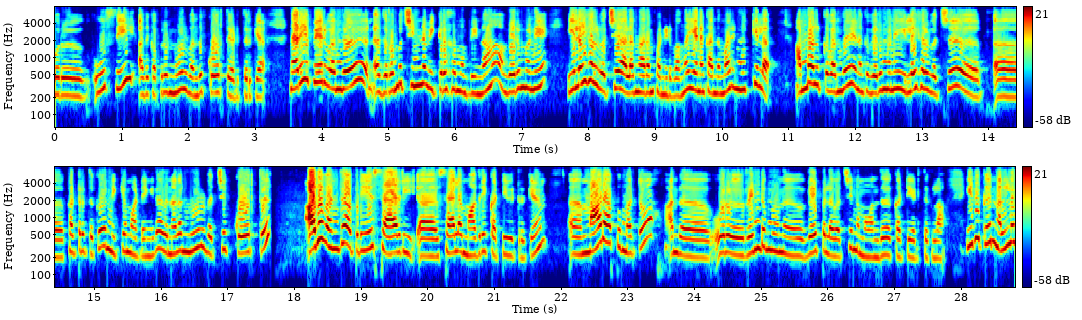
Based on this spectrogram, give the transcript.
ஒரு ஊசி அதுக்கப்புறம் நூல் வந்து கோர்த்து எடுத்திருக்கேன். நிறைய பேர் வந்து அது ரொம்ப சின்ன விக்கிரகம் அப்படின்னா வெறுமனே இலைகள் வச்சே அலங்காரம் பண்ணிடுவாங்க. எனக்கு அந்த மாதிரி நிக்கல. அம்பாளுக்கு வந்து எனக்கு வெறுமனே இலைகள் வச்சு கட்டுறதுக்கு நிற்க மாட்டேங்குது. அதனால நூல் வச்சு கோர்த்து அதை வந்து அப்படியே சேரீ சேலை மாதிரி கட்டி விட்டுருக்கேன். மாறாப்பு மட்டும் அந்த ஒரு ரெண்டு மூணு வேப்பிலை வச்சு நம்ம வந்து கட்டி எடுத்துக்கலாம். இதுக்கு நல்ல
